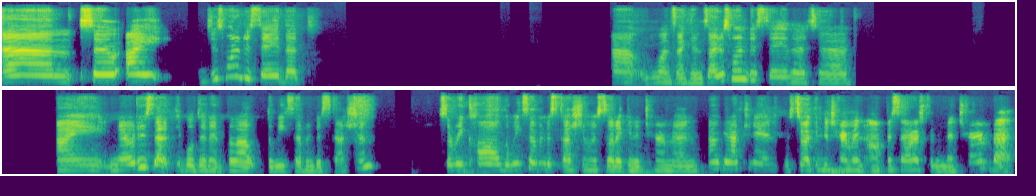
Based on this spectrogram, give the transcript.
Um, so I just wanted to say that, uh, one second. So I just wanted to say that uh, I noticed that people didn't fill out the week seven discussion. So recall the week seven discussion was so that I can determine, oh, good afternoon, so I can determine office hours for the midterm. But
